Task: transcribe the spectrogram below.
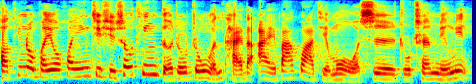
好，听众朋友，欢迎继续收听德州中文台的《爱八卦》节目，我是主持人明明。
